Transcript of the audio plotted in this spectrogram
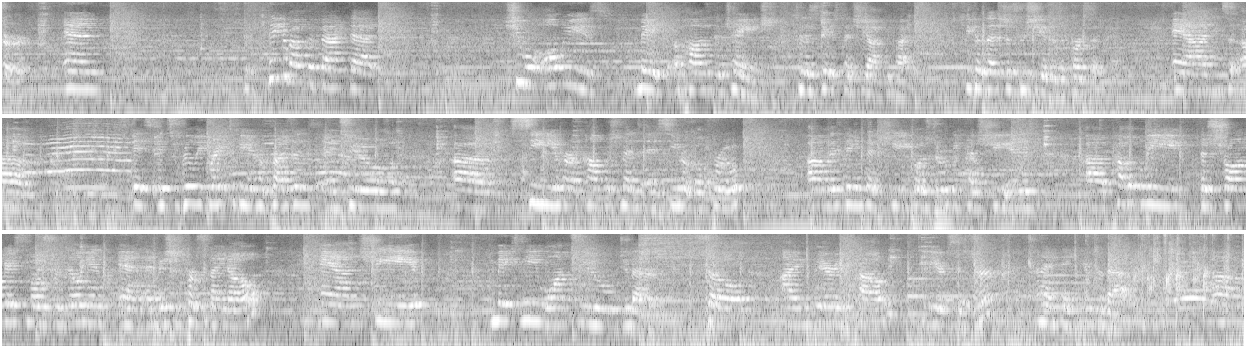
sister. And think about the fact that she will always make a positive change to the space that she occupies because that's just who she is as a person. And um, it's, it's really great to be in her presence and to uh, see her accomplishments and see her go through um, the things that she goes through because she is uh, probably the strongest, most resilient, and ambitious person I know. And she makes me want to do better. So I'm very proud to be your sister, and I thank you for that. Um,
